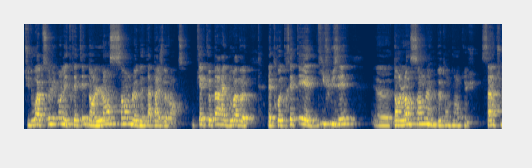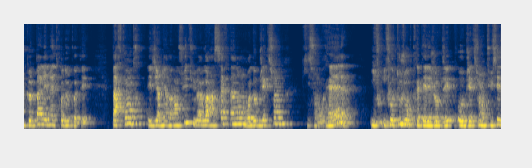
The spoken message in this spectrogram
tu dois absolument les traiter dans l'ensemble de ta page de vente. Quelque part, elles doivent être traitées et diffusées euh, dans l'ensemble de ton contenu. Ça, tu peux pas les mettre de côté. Par contre, et j'y reviendrai ensuite, tu vas avoir un certain nombre d'objections qui sont réelles. Il faut, toujours traiter les objections. Tu sais,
